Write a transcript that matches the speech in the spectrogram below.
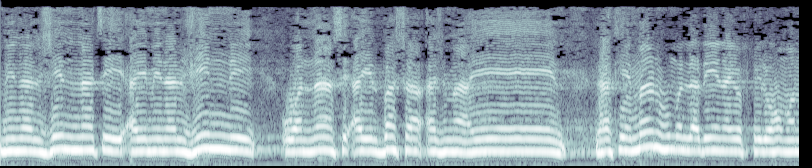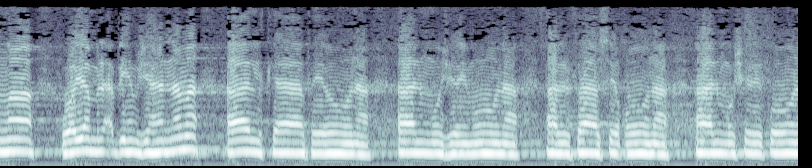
من الجنة أي من الجن والناس أي البشر أجمعين. لكن من هم الذين يدخلهم النار ويملأ بهم جهنم؟ الكافرون المجرمون الفاسقون المشركون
